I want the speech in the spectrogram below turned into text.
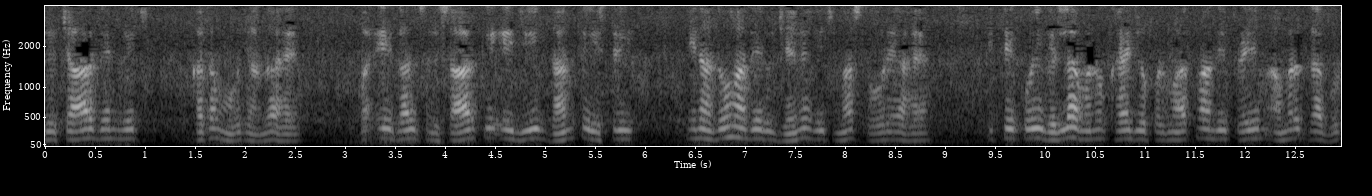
ਜੋ 4 ਦਿਨ ਵਿੱਚ ਖਤਮ ਹੋ ਜਾਂਦਾ ਹੈ। ਪਰ ਇਹ ਗੱਲ ਸੰਸਾਰ ਕੇ ਇਹ ਜੀਵ ਧਨ ਤੇ ਇਸਤਰੀ ਇਹਨਾਂ ਦੋਹਾਂ ਦੇ ਰੁਝੇਵੇਂ ਵਿੱਚ ਮਸਤ ਹੋ ਰਿਹਾ ਹੈ। ਇੱਥੇ ਕੋਈ ਵਿਰਲਾ ਮਨੁੱਖ ਹੈ ਜੋ ਪਰਮਾਤਮਾ ਦੇ ਪ੍ਰੇਮ ਅੰਮ੍ਰਿਤ ਦਾ ਘੁੱਟ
